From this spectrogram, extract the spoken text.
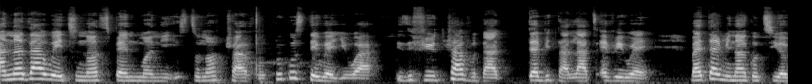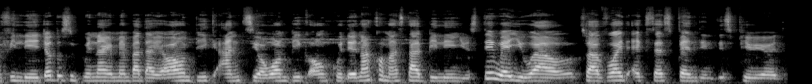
Another way to not spend money is to not travel. Kuku stay where you are. Is if you travel that debit alert everywhere. By the time you now go to your village, all those people now remember that you're one big auntie or one big uncle. They now come and start billing you. Stay where you are oh, to avoid excess spending this period.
